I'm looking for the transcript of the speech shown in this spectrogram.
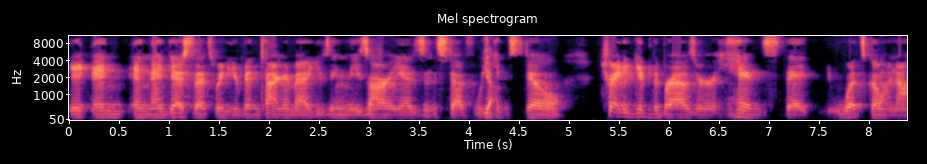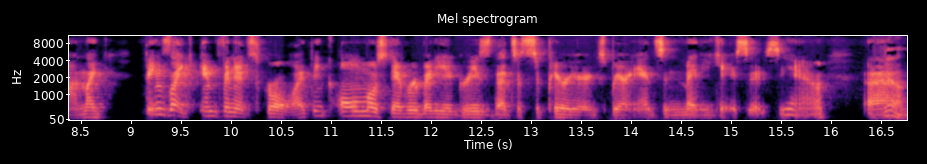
it, and and I guess that's what you've been talking about using these arias and stuff. We yeah. can still try to give the browser hints that what's going on, like things like infinite scroll. I think almost everybody agrees that's a superior experience in many cases. You know, um, yeah.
